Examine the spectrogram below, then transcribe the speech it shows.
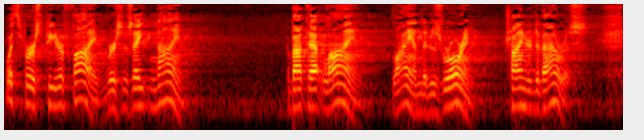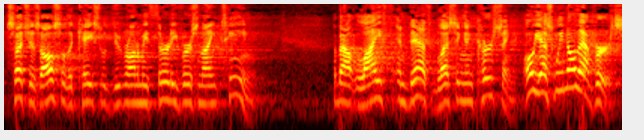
with 1 Peter 5 verses 8 and 9 about that lion lion that is roaring, trying to devour us. Such is also the case with Deuteronomy 30 verse 19 about life and death, blessing and cursing. Oh yes, we know that verse.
